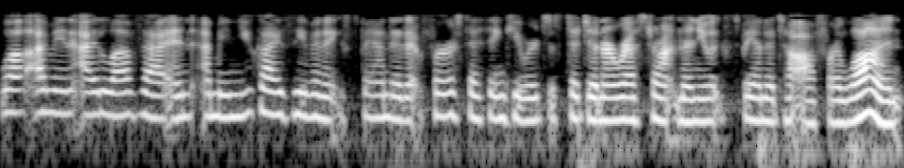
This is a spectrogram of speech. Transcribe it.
Well, I mean, I love that. And I mean, you guys even expanded at first. I think you were just a dinner restaurant and then you expanded to offer lunch,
